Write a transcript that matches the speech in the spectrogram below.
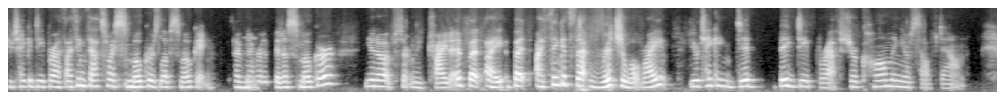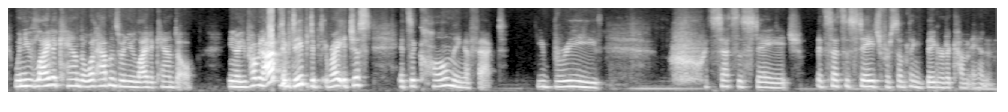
you take a deep breath. I think that's why smokers love smoking. I've mm-hmm. never been a smoker. You know, I've certainly tried it, but I but I think it's that ritual, right? You're taking big deep breaths. You're calming yourself down. When you light a candle, what happens when you light a candle? You know, you probably not deep, deep, deep, right? It just it's a calming effect. You breathe. It sets the stage. It sets the stage for something bigger to come in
